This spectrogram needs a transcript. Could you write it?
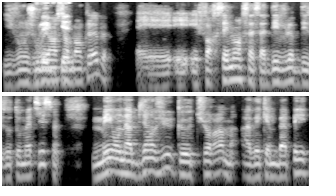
ils vont jouer ensemble en club et, et, et forcément ça ça développe des automatismes mais on a bien vu que Thuram avec Mbappé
